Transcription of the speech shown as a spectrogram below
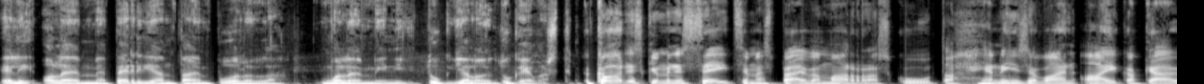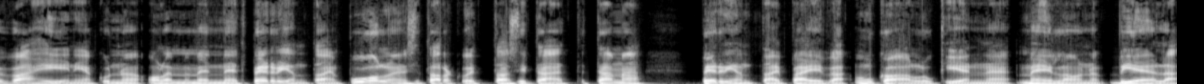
eli olemme perjantain puolella molemmin tuk- jaloin tukevasti. 27. päivä marraskuuta, ja niin se vain aika käy vähin, ja kun olemme menneet perjantain puolelle, niin se tarkoittaa sitä, että tämä perjantai-päivä mukaan lukien meillä on vielä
